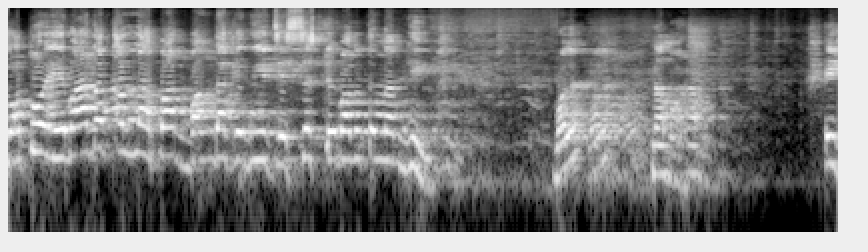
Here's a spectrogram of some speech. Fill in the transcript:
যত এবাদত আল্লাহ পাক বান্দাকে দিয়েছে, শ্রেষ্ঠ এবাদতের নাম কি? বলে নামাজ। এই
